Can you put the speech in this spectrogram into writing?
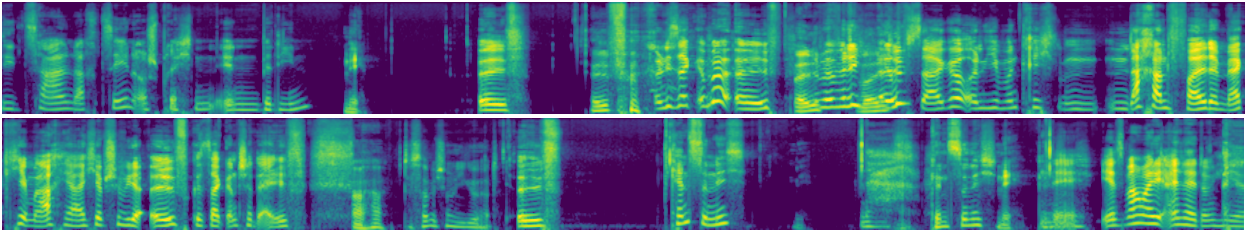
die Zahl nach 10 aussprechen in Berlin? Elf. Elf. Und ich sag immer elf. Elf, und wenn ich zwölf. elf sage und jemand kriegt einen, einen Lachanfall, dann merke ich immer, ach ja, ich habe schon wieder elf gesagt anstatt elf. Aha, das habe ich noch nie gehört. Elf. Kennst du nicht? Nee. Ach, Kennst du nicht? Nee. nee. Jetzt machen wir die Einleitung hier.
